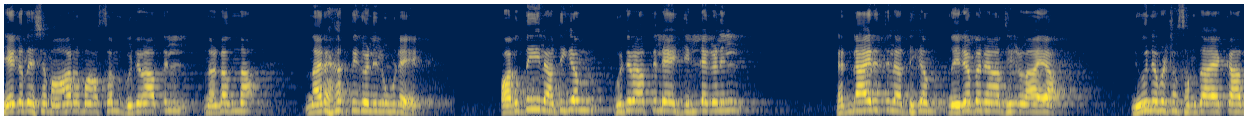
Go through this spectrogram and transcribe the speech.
ഏകദേശം ആറ് മാസം ഗുജറാത്തിൽ നടന്ന നരഹത്യകളിലൂടെ പകുതിയിലധികം ഗുജറാത്തിലെ ജില്ലകളിൽ രണ്ടായിരത്തിലധികം നിരപരാധികളായ ന്യൂനപക്ഷ സമുദായക്കാർ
